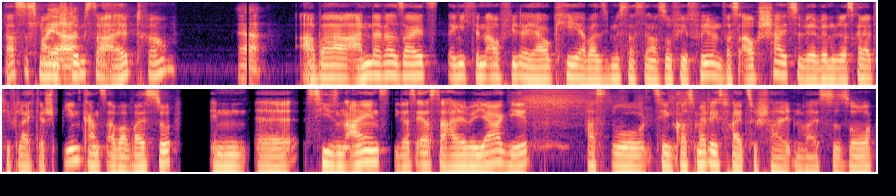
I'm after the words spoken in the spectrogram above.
das ist mein ja. schlimmster Albtraum. Ja. Aber andererseits denke ich dann auch wieder, ja, okay, aber sie müssen das dann auch so viel füllen. Und was auch scheiße wäre, wenn du das relativ leicht erspielen kannst, aber weißt du, in äh, Season 1, die das erste halbe Jahr geht, hast du 10 Cosmetics freizuschalten, weißt du, so.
